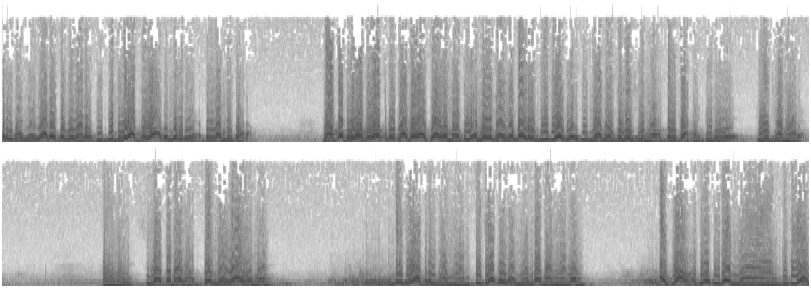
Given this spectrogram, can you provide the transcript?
ပြိဋ္ဌာန်ဉာဏ်ရတဲ့ပုဂ္ဂိုလ်ကတော့ဒီဒုတိယဘဝကလေးတဲ့အပေကလွတ်တာ။ နောက်တတိယဘဝသရုပ်ထဘဝကြာရမယ်ဒီအနေထိုင်လည်းလို့ဒီပြောက်တွေအကြည့်များမယ်ဆိုလို့ရှိရင်တော့အပေကြနိုင်သေးတယ်ဒီလိုချမ်းသာတယ်သီလပဒကဘယ်ဉာဏ်ရရလဲသိစရာပရိသဉာဏ်သိစရာပရိသဉာဏ်ပြတာဉာဏ်လဲအကြောင်းအကျိုးသိတဲ့ဉာဏ်ဒုတိယဉာဏ်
